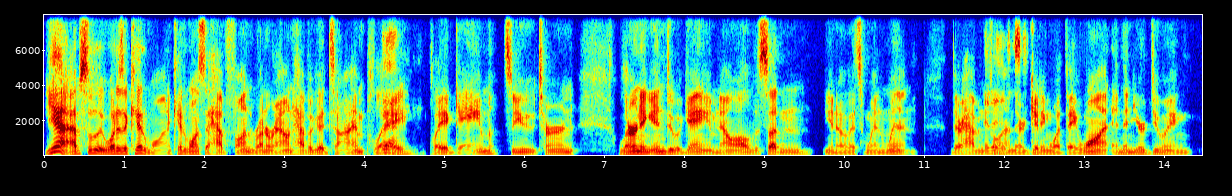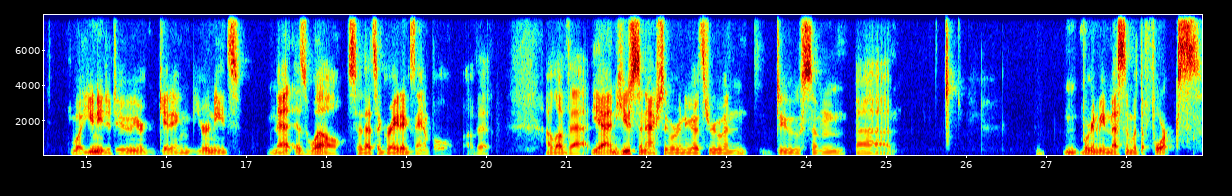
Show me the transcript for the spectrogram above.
Yeah, absolutely. What does a kid want? A kid wants to have fun, run around, have a good time, play, play a game. So you turn learning into a game. Now all of a sudden, you know, it's win-win. They're having It fun, they're getting what they want, and then you're doing what you need to do. You're getting your needs met as well. So that's a great example of it. I love that. Yeah, in Houston, actually, we're going to go through and do some. Uh, we're going to be messing with the forks,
